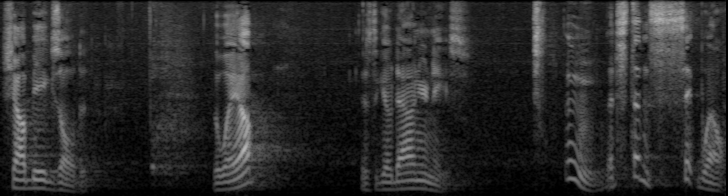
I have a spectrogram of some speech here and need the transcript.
shall be exalted. The way up is to go down your knees. Ooh, that just doesn't sit well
